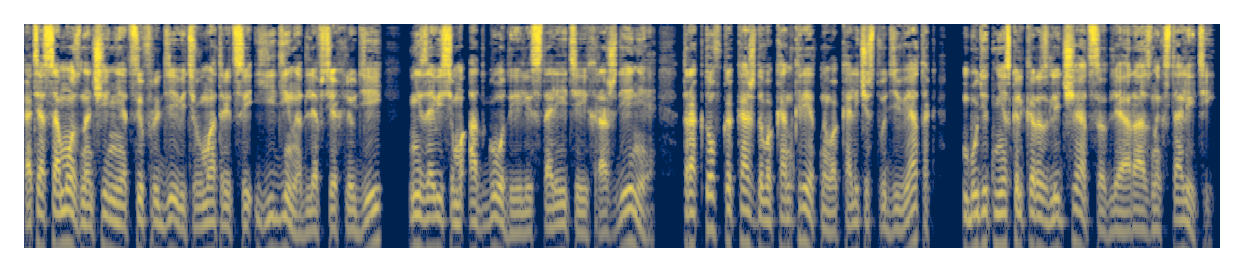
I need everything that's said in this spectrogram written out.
Хотя само значение цифры 9 в матрице едино для всех людей, независимо от года или столетия их рождения, трактовка каждого конкретного количества девяток будет несколько различаться для разных столетий.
